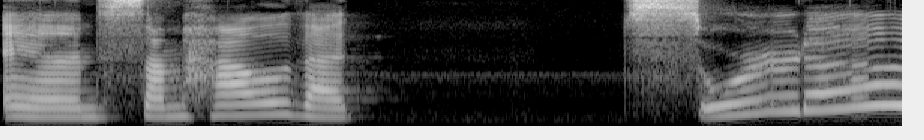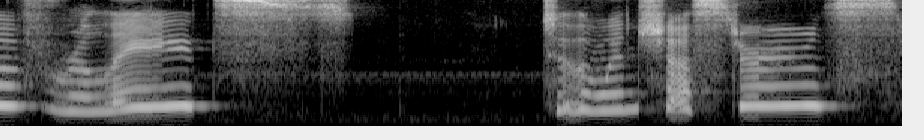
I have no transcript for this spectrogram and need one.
And somehow that sort of relates to the Winchesters.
